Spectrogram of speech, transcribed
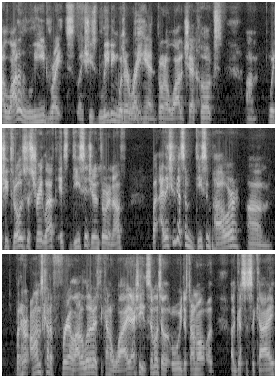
A lot of lead rights, like she's leading with her right hand, throwing a lot of check hooks. Um, when she throws the straight left, it's decent. She didn't throw it enough, but I think she's got some decent power. Um, but her arms kind of frail out a little bit. They're kind of wide. Actually, similar to what we just talked about with Augusto Sakai.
